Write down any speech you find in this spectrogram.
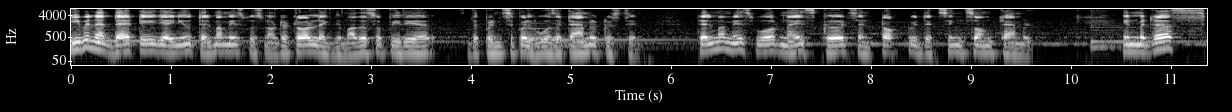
Even at that age, I knew Thelma Miss was not at all like the Mother Superior, the principal who was a Tamil Christian. Thelma Miss wore nice skirts and talked with that sing song Tamil. In Madras,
